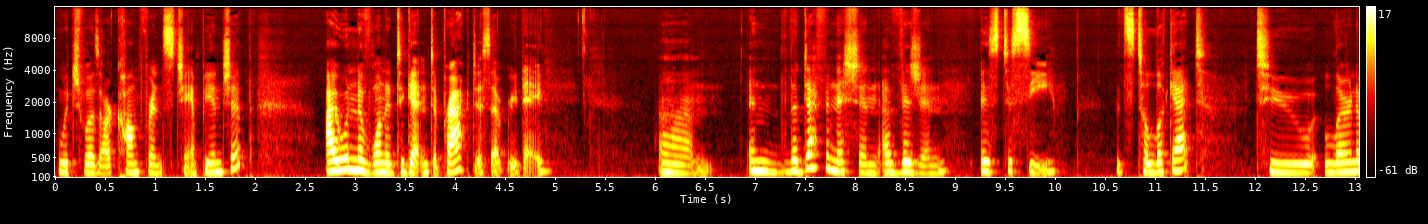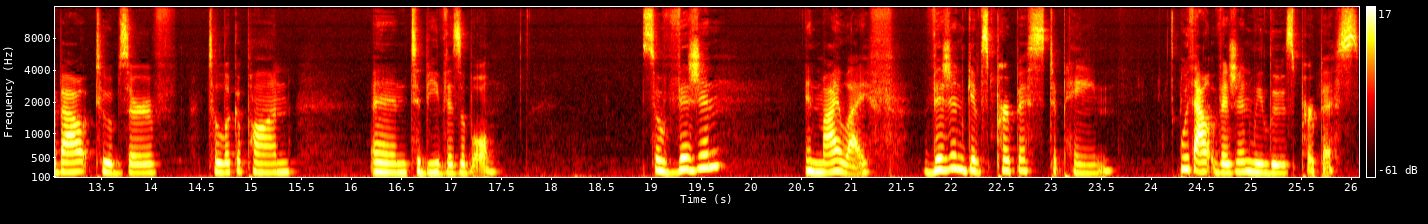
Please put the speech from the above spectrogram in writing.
which was our conference championship, I wouldn't have wanted to get into practice every day. Um, and the definition of vision is to see, it's to look at, to learn about, to observe, to look upon, and to be visible. So, vision in my life, vision gives purpose to pain. Without vision, we lose purpose.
